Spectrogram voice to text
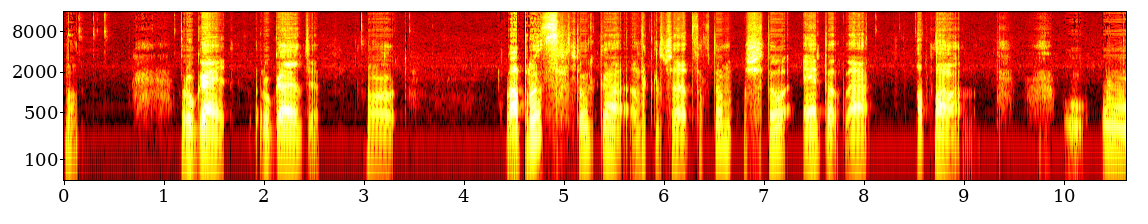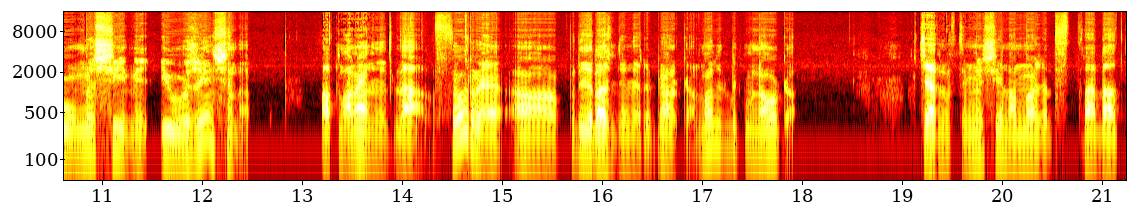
ну, ругает, ругаете, вот. Вопрос только заключается в том, что это за основание. У, у мужчины и у женщины оснований для ссоры э, при рождении ребенка может быть много в частности, мужчина может страдать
